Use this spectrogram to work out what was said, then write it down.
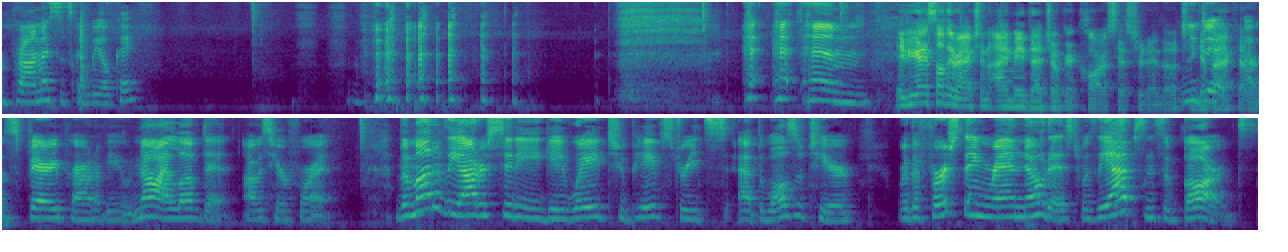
I promise it's gonna be okay. If you guys saw the reaction, I made that joke at Clarus yesterday, though, to You get did. back at I was very proud of you. No, I loved it. I was here for it. The mud of the outer city gave way to paved streets at the walls of Tyr, where the first thing Rand noticed was the absence of guards.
